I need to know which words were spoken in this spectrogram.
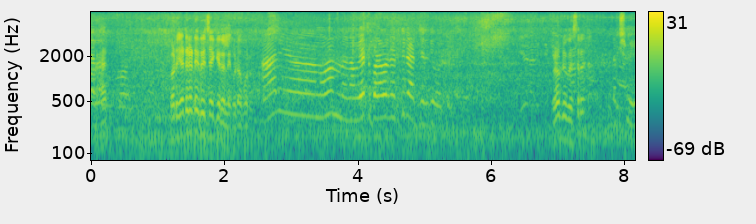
ಎಲ್ಲ ಮೇಡಮ್ ಎಂಟು ಗಂಟೆಗೆ ರೀಚ್ ಆಗಿರಲ್ಲ ಗುಡಪುರ ನೋಡೋಣ ನಾವು ಎಷ್ಟು ಬಡವರ ನಡ್ತೀರಿ ಅಷ್ಟು ಜಲ್ದಿ ಹೋಗ್ತೀವಿ ಮೇಡಮ್ ನಿಮ್ಮ ಹೆಸರು? ಲಕ್ಷ್ಮಿ.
